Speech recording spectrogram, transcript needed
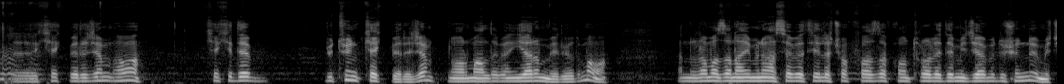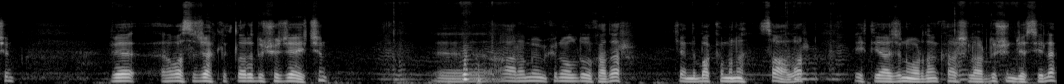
Eee, kek vereceğim ama keki de bütün kek vereceğim. Normalde ben yarım veriyordum ama hani Ramazan ayı münasebetiyle çok fazla kontrol edemeyeceğimi düşündüğüm için ve hava sıcaklıkları düşeceği için eee arı mümkün olduğu kadar kendi bakımını sağlar. ihtiyacını oradan karşılar düşüncesiyle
